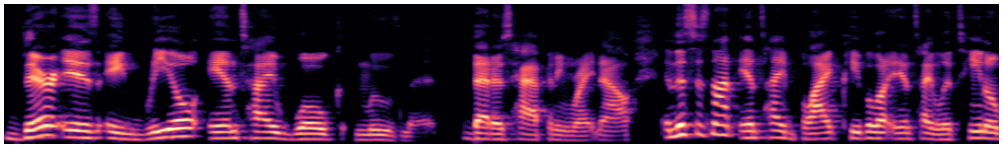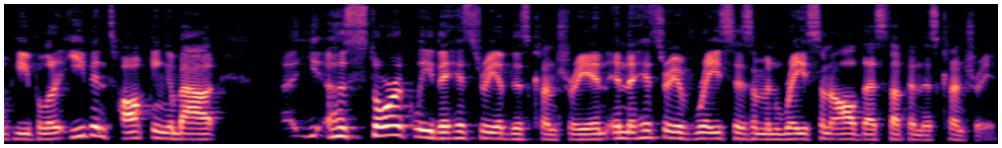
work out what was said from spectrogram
there is a real anti woke movement that is happening right now. And this is not anti black people or anti Latino people or even talking about uh, historically the history of this country and, and the history of racism and race and all that stuff in this country.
